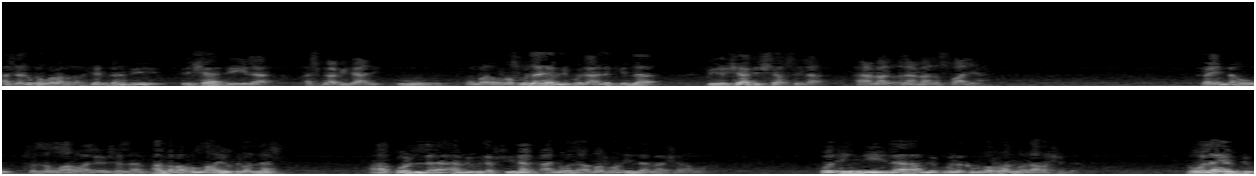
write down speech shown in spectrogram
أسألك مرافقة الجنة بإرشادي إلى أسباب ذلك. والله والرسول لا يملك ذلك إلا بإرشاد الشخص إلى أعمال الأعمال الصالحة. فإنه صلى الله عليه وسلم أمره الله يخبر الناس. قل لا أملك نفسي نفعا ولا ضرا إلا ما شاء الله. قل إني لا أملك لكم ضرا ولا رشدا. هو لا يملك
